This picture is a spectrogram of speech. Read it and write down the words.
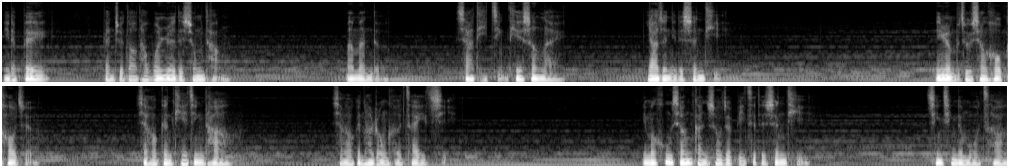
你的背感觉到他温热的胸膛，慢慢的，下体紧贴上来，压着你的身体，你忍不住向后靠着，想要更贴近他，想要跟他融合在一起。你们互相感受着彼此的身体，轻轻的摩擦、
